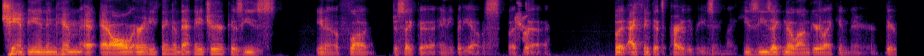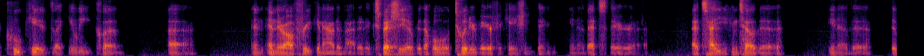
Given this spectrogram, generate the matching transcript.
championing him at, at all or anything of that nature because he's, you know, flawed just like uh, anybody else. But Sure. uh, but I think that's part of the reason. Like he's he's like no longer like in their their cool kids like elite club, uh, and and they're all freaking out about it, especially over the whole Twitter verification thing. You know, that's their uh, that's how you can tell the you know the the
